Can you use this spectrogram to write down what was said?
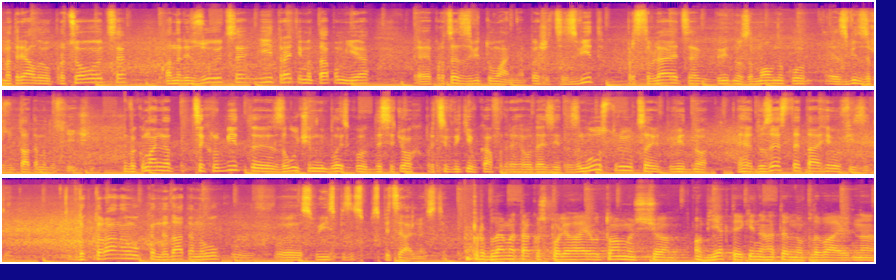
матеріали опрацьовуються, аналізуються, і третім етапом є е, процес звітування. Пишеться звіт, представляється відповідно замовнику е, звіт з результатами досліджень. Виконання цих робіт е, залучені близько 10 працівників кафедри геодезії та землеустрою. Це відповідно геодезисти та геофізики. Доктора наук, кандидати наук в своїй спеціальності. Проблема також полягає у тому, що об'єкти, які негативно впливають на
